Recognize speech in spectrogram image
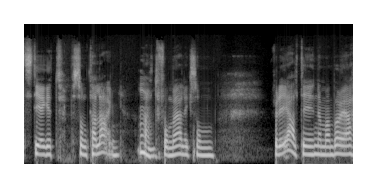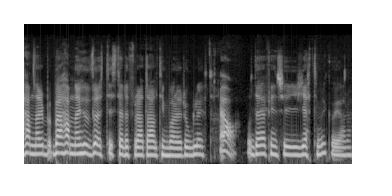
steget som talang. Att få med liksom... För det är alltid när man börjar hamna, börjar hamna i huvudet istället för att allting bara är roligt. ja. Och där finns ju jättemycket att göra.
